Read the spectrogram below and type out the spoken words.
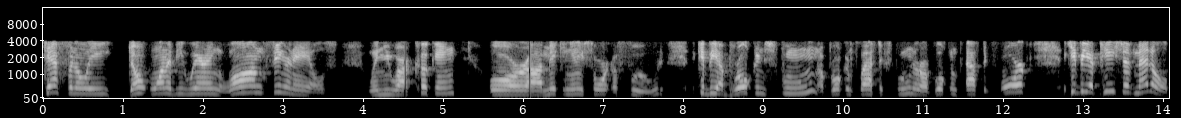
definitely don't want to be wearing long fingernails when you are cooking or uh, making any sort of food. It could be a broken spoon, a broken plastic spoon, or a broken plastic fork. It could be a piece of metal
